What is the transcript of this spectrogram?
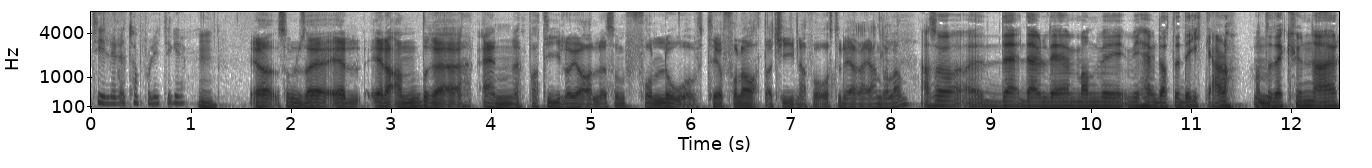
tidligere toppolitikere. Ja, som du sier, er, er det andre enn partilojale som får lov til å forlate Kina for å studere i andre land? Altså, eh, det, det er vel det man vil, vil hevde at det ikke er. da. At Mm. det kun er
